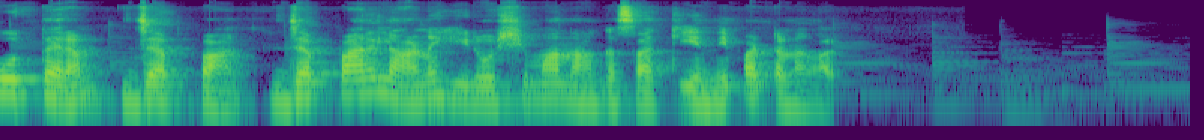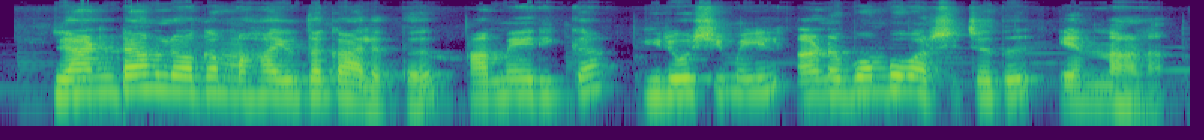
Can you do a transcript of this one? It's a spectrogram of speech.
ഉത്തരം ജപ്പാൻ. ജപ്പാനിലാണ് ഹിരോഷിമ നാഗസാക്കി എന്നീ പട്ടണങ്ങൾ. രണ്ടാം ലോക മഹായുദ്ധകാലത്ത് അമേരിക്ക ഹിരോഷിമയിൽ അണുബോംബ് വർഷിച്ചത് എന്നാണ്.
